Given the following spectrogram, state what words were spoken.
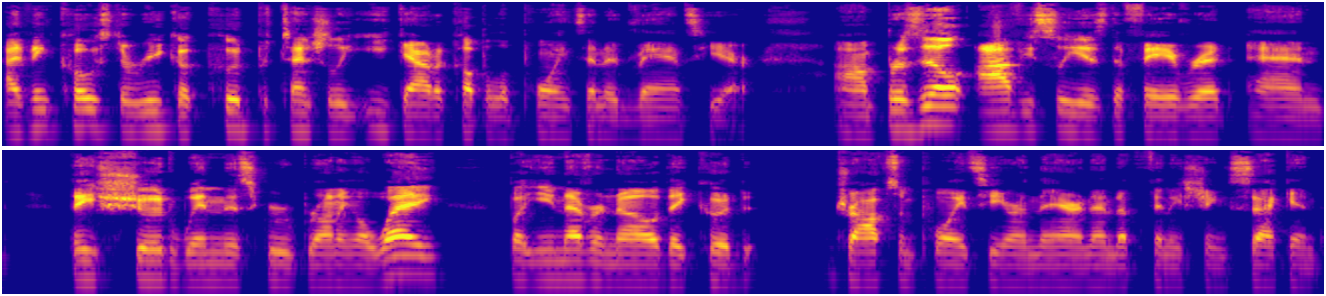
I think Costa Rica could potentially eke out a couple of points in advance here. Um, Brazil obviously is the favorite and they should win this group running away, but you never know. They could drop some points here and there and end up finishing second.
